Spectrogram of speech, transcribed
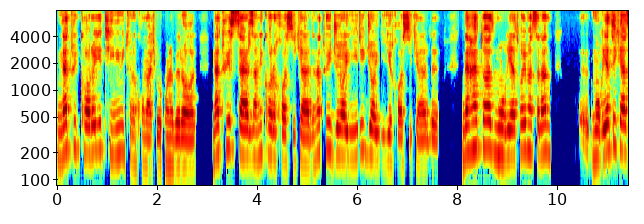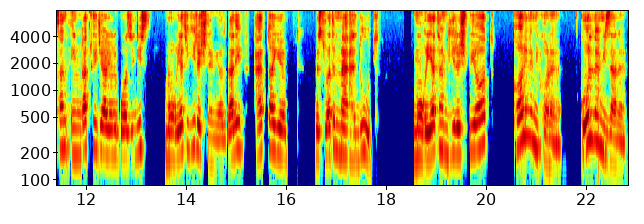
نه توی کارهای تیمی می‌تونه کمک بکنه به رئال نه توی سرزنی کار خاصی کرده نه توی جایگیری جایگیری خاصی کرده. نه حتی از موقعیت های مثلا موقعیتی که اصلا اینقدر توی جریان بازی نیست موقعیتی گیرش نمیاد. ولی حتی اگه به صورت محدود موقعیت هم گیرش بیاد کاری نمی‌کنه. گل نمی‌زنه.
